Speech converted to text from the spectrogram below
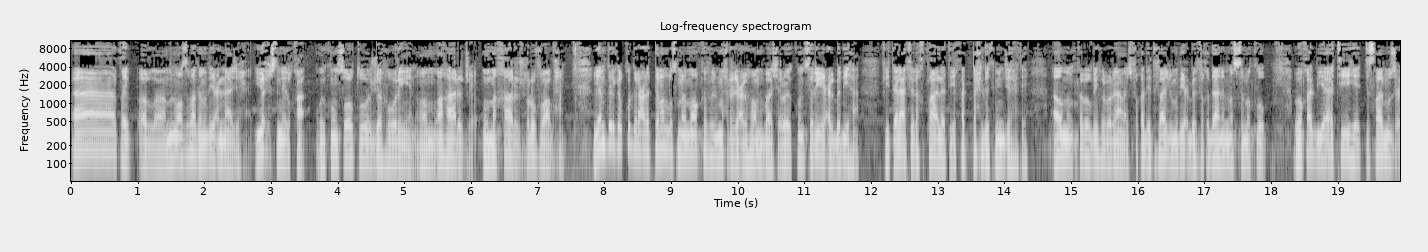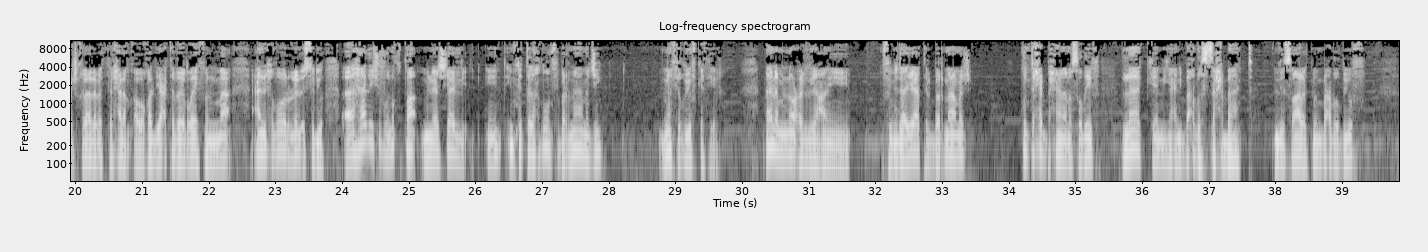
آه طيب الله من مواصفات المذيع الناجح يحسن الإلقاء ويكون صوته جهوريا ومخارج ومخارج حروف واضحة. يمتلك القدرة على التملص من المواقف المحرجة على الهواء مباشر ويكون سريع البديهة في تلافي الأخطاء التي قد تحدث من جهته أو من قبل ضيف البرنامج فقد يتفاجئ المذيع بفقدان النص المطلوب وقد يأتيه اتصال مزعج خلال بث الحلقة وقد يعتذر ضيف ما عن الحضور للاستوديو. آه هذه شوفوا نقطة من الأشياء اللي يمكن تلاحظون في برنامجي ما في ضيوف كثير. أنا من النوع اللي يعني في بدايات البرنامج كنت أحب أحيانا أستضيف لكن يعني بعض السحبات اللي صارت من بعض الضيوف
